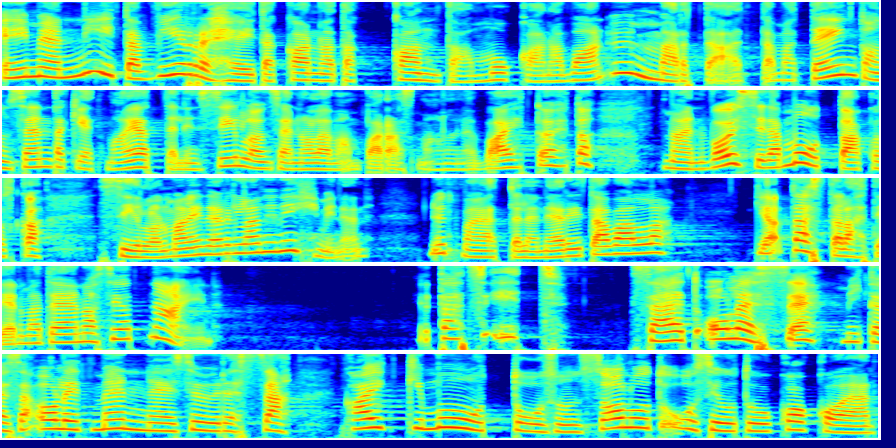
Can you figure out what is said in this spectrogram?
ei meidän niitä virheitä kannata kantaa mukana, vaan ymmärtää, että mä tein ton sen takia, että mä ajattelin silloin sen olevan paras mahdollinen vaihtoehto. Mä en voi sitä muuttaa, koska silloin mä olin erilainen ihminen. Nyt mä ajattelen eri tavalla, ja tästä lähtien mä teen asiat näin. Ja that's it. Sä et ole se, mikä sä olit menneisyydessä. Kaikki muuttuu, sun solut uusiutuu koko ajan,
